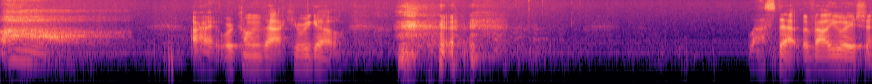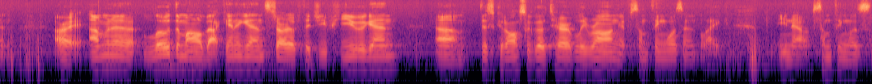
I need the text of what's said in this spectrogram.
oh. All right, we're coming back, here we go. Last step, evaluation. All right, I'm gonna load the model back in again, start up the GPU again. Um, this could also go terribly wrong if something wasn't like, you know, something was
